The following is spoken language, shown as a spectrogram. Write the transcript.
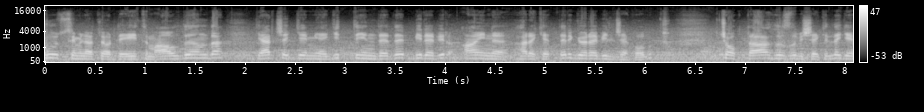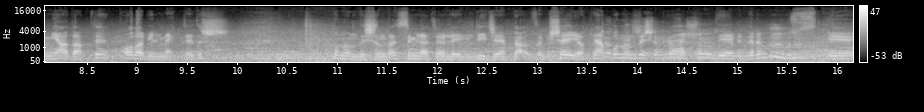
bu simülatörde eğitim aldığında gerçek gemiye gittiğinde de birebir aynı hareketleri görebilecek olup çok daha hızlı bir şekilde gemiye adapte olabilmektedir. Bunun dışında simülatörle ilgili diyeceğim fazla bir şey yok. Yani Çok bunun dışında ha, şunu diyebilirim. Bu e,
